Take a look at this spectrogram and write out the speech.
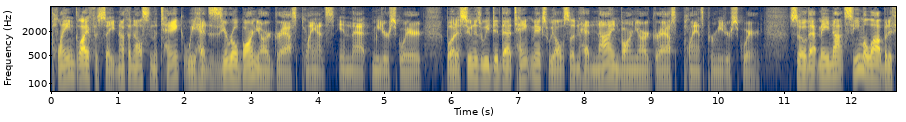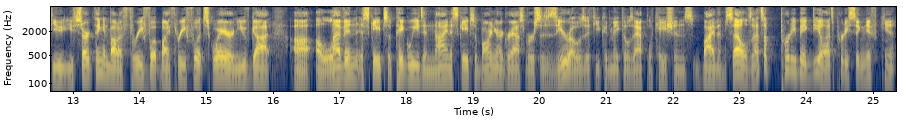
plain glyphosate, nothing else in the tank, we had zero barnyard grass plants in that meter squared. But as soon as we did that tank mix, we all of a sudden had nine barnyard grass plants per meter squared. So that may not seem a lot, but if you, you start thinking about a three foot by three foot square and you've got uh, 11 escapes of pigweeds and nine escapes of barnyard grass versus zeros, if you could make those applications by themselves, that's a pretty big deal. That's pretty significant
